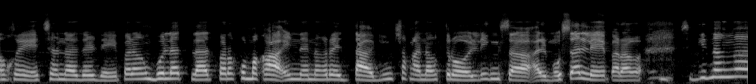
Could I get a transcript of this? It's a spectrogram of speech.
okay, it's another day. Parang bulat-lat, parang kumakain na ng red tagging tsaka ng trolling sa almusal eh. Parang, sige na nga,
